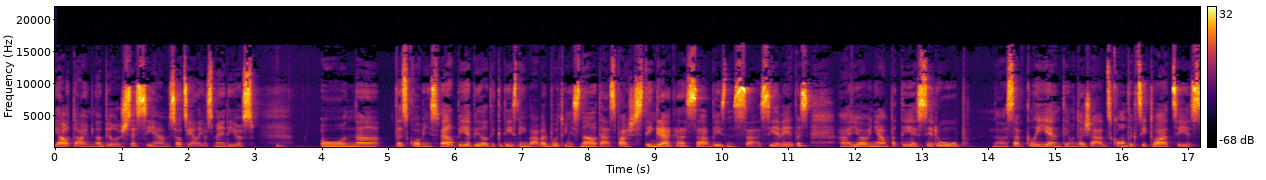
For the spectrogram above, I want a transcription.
jautājumu un atbilžu sesijām sociālajos mēdījos. Un, tas, ko viņas vēl piebilda, ka īstenībā varbūt viņas nav tās pašas stingrākās biznesa sievietes, jo viņām patiesi rūp savi klienti un dažādas konflikta situācijas.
